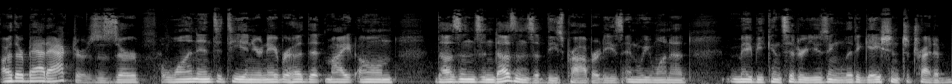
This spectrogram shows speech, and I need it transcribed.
Are there bad actors? Is there one entity in your neighborhood that might own dozens and dozens of these properties, and we want to maybe consider using litigation to try to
